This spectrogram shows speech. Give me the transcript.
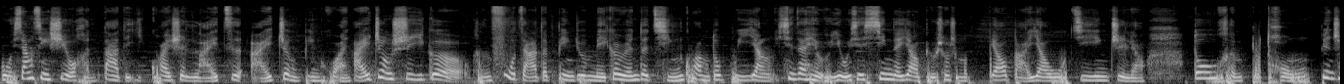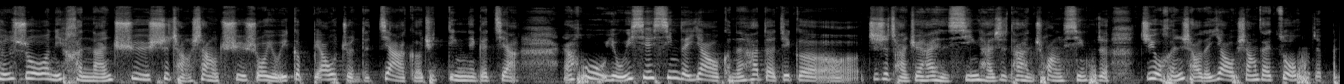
我相信是有很大的一块是来自癌症病患。癌症是一个很复杂的病，就每个人的情况都不一样。现在有有一些新的药，比如说什么标靶药物、基因治疗，都很不同，变成说你很难去市场上去说有一个标准的价格去定那个价。然后有一些新的药，可能它的这个知识产权还很新，还是它很创新，或者只有很少的药商在做，或者本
